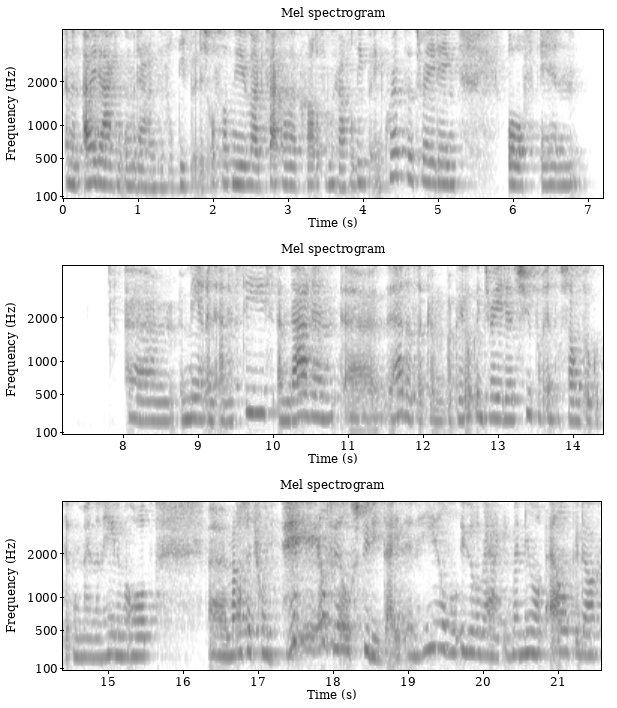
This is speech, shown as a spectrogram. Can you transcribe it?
en een uitdaging om me daarin te verdiepen. Dus of dat nu, waar ik het vaak al heb gehad, of ik me ga verdiepen in crypto trading of in ehm, meer in NFT's. En daarin, uh, ja, dat, dat, kan, dat kun je ook in traden. Super interessant, ook op dit moment en helemaal hot. Uh, maar er zit gewoon heel veel studietijd in, heel veel uren werk. Ik ben nu al elke dag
